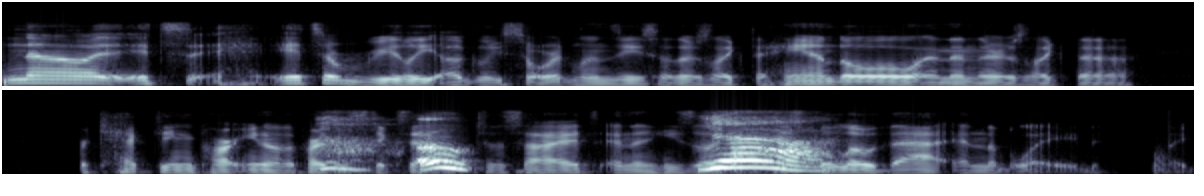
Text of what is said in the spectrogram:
No, it's it's a really ugly sword, Lindsay. So there's like the handle, and then there's like the protecting part. You know, the part that sticks out Oh. to the sides, and then he's like Yeah. just below that and the blade. Like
